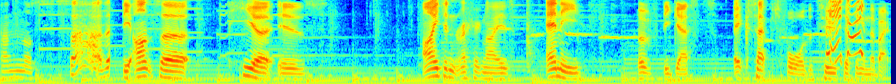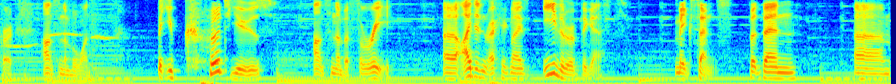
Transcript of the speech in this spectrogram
I'm not sad. The answer here is I didn't recognize any of the guests except for the two sitting in the back row. Answer number one. But you could use answer number three. Uh, I didn't recognize either of the guests. Makes sense. But then um,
